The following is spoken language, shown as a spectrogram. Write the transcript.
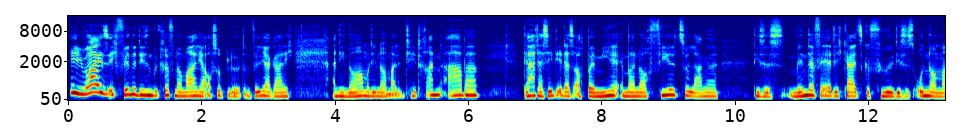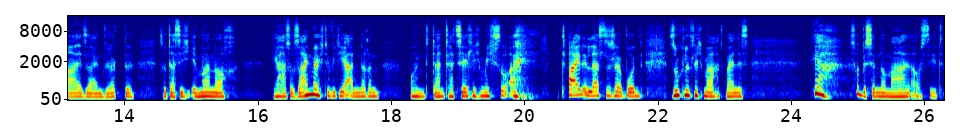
ich weiß, ich finde diesen Begriff normal ja auch so blöd und will ja gar nicht an die Norm und die Normalität ran, aber ja, da seht ihr das auch bei mir immer noch viel zu lange dieses Minderfertigkeitsgefühl, dieses Unnormalsein wirkte, so dass ich immer noch ja so sein möchte wie die anderen und dann tatsächlich mich so ein teilelastischer Bund so glücklich macht, weil es ja so ein bisschen normal aussieht.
